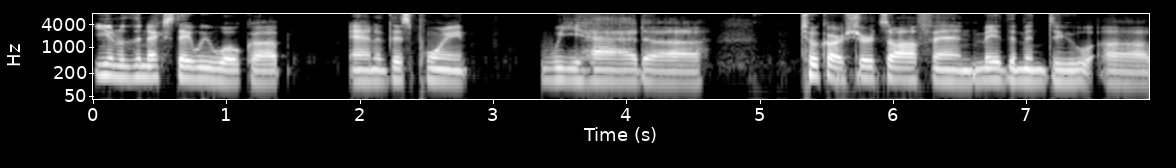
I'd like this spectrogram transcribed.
You know, the next day we woke up and at this point we had uh took our shirts off and made them into uh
